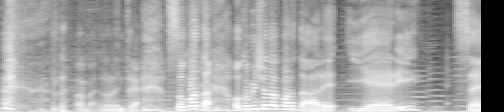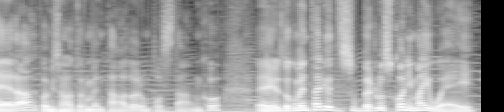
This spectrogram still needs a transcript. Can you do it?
Vabbè, non entriamo. Sto guardando, ho cominciato a guardare ieri sera, poi mi sono addormentato, ero un po' stanco, eh, il documentario su Berlusconi My Way,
